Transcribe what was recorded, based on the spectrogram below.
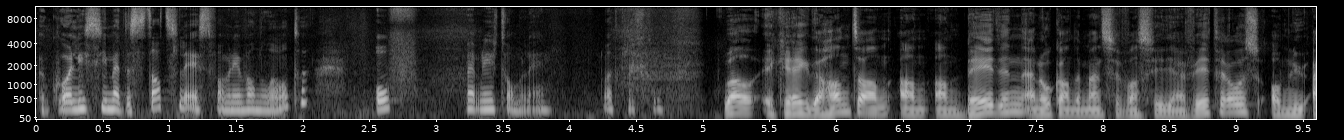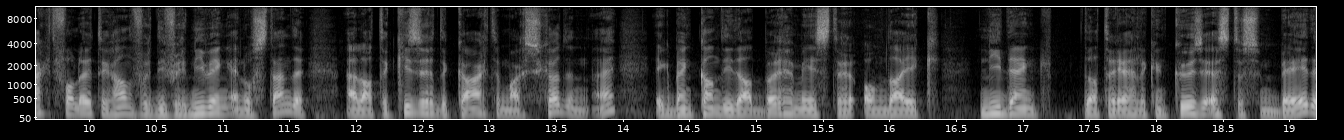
een coalitie met de stadslijst van meneer Van der Lotte of met meneer Tommelijn? Wat kiest u? Wel, ik reik de hand aan, aan, aan beiden en ook aan de mensen van CD&V trouwens, om nu echt voluit te gaan voor die vernieuwing in Oostende. En laat de kiezer de kaarten maar schudden. Hè. Ik ben kandidaat burgemeester omdat ik niet denk dat er eigenlijk een keuze is tussen beide.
